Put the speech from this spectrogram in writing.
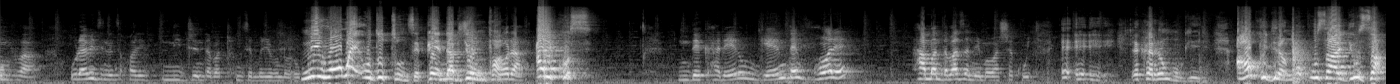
Umva urabizi neza ko ari nije ndabatunze muri runo rugo. Ni wowe udutunze pe ndabyumva. Ariko se ndeka rero ngende nkore. Hama ndabazanire mubashe kurya. Eh, eh, eh, reka rero nkubwire aho kugira ngo uzajye uza.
